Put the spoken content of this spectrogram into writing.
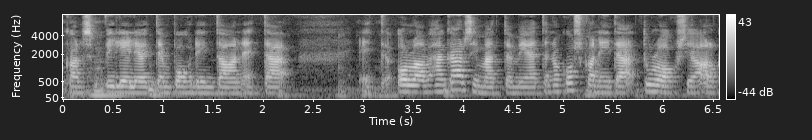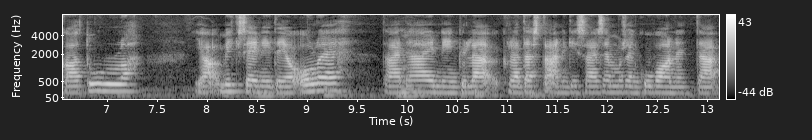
kans viljelijöiden pohdintaan, että, että ollaan vähän kärsimättömiä, että no koska niitä tuloksia alkaa tulla ja miksei niitä jo ole tai näin, niin kyllä, kyllä tästä ainakin sai semmoisen kuvan, että,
